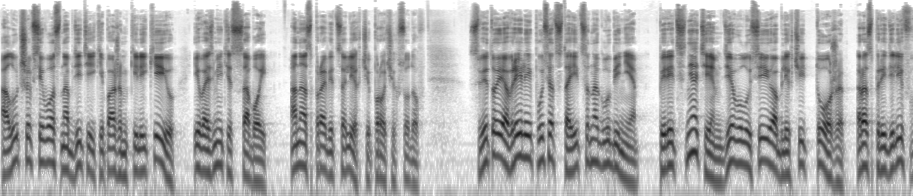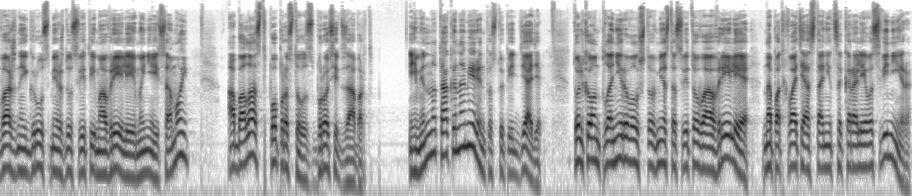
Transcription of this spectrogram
а лучше всего снабдите экипажем Киликию и возьмите с собой. Она справится легче прочих судов. Святой Аврелий пусть отстоится на глубине. Перед снятием Деву Лусию облегчить тоже, распределив важный груз между святым Аврелием и ней самой, а балласт попросту сбросить за борт. Именно так и намерен поступить дядя. Только он планировал, что вместо святого Аврелия на подхвате останется королева Свинира.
